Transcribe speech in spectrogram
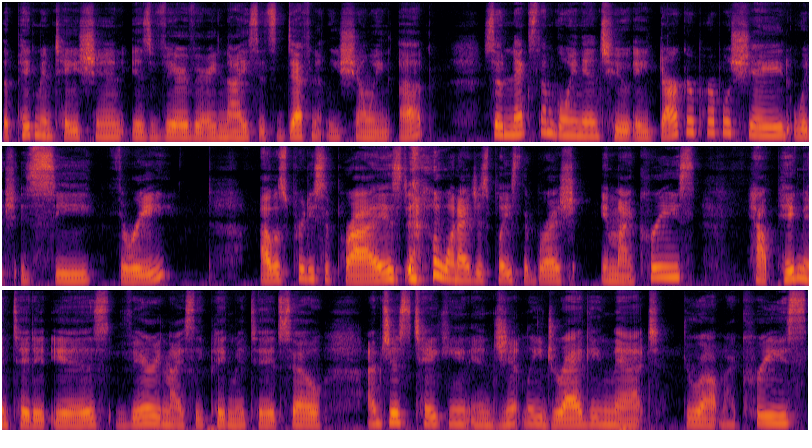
the pigmentation is very, very nice. It's definitely showing up. So next I'm going into a darker purple shade, which is C3. I was pretty surprised when I just placed the brush in my crease, how pigmented it is, very nicely pigmented. So I'm just taking and gently dragging that throughout my crease,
